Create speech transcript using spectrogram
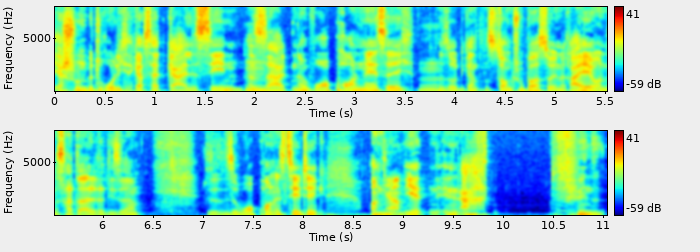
Ja schon bedrohlich. Da gab es halt geile Szenen. Also ist halt ne, Warporn-mäßig. So die ganzen Stormtroopers so in Reihe und es hatte halt diese, diese, diese Warporn-Ästhetik. Und Ja. in den acht fühlen sie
